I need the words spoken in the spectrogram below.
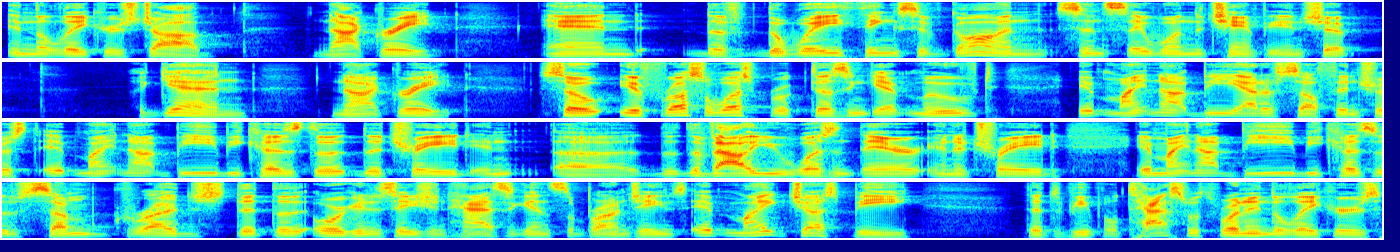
in the Lakers job. Not great. And the the way things have gone since they won the championship again, not great. So if Russell Westbrook doesn't get moved, it might not be out of self interest. It might not be because the the trade and uh, the, the value wasn't there in a trade. It might not be because of some grudge that the organization has against LeBron James. It might just be that the people tasked with running the Lakers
